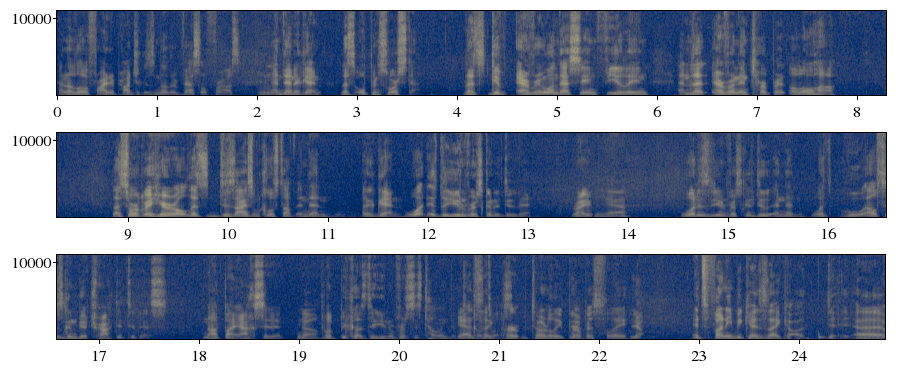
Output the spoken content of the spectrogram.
and Aloha Friday Project is another vessel for us. Mm. And then again, let's open source that. Let's give everyone that same feeling, and let everyone interpret Aloha. Let's work with Hero. Let's design some cool stuff, and then again, what is the universe going to do then, right? Yeah. What is the universe going to do, and then what? Who else is going to be attracted to this? Not by accident, No. but because the universe is telling them. Yeah, to it's like to pur- totally purposefully. Yeah. It's funny because like uh, uh,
